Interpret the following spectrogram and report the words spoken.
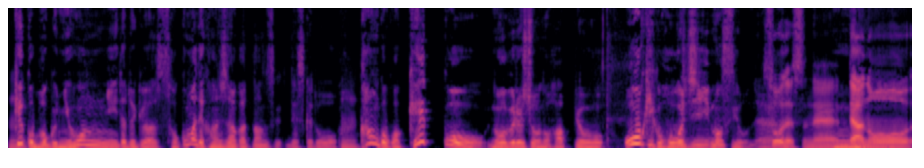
うん。結構僕日本にいた時はそこまで感じなかったんですけど、うん。韓国は結構ノーベル賞の発表大きく報じますよね。そうですね、うん。であの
